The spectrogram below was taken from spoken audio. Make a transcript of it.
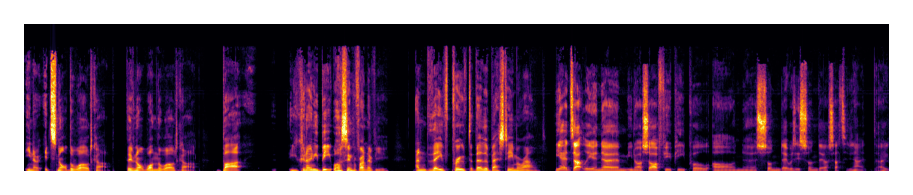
you know, it's not the World Cup. They've not won the World Cup, but you can only beat what's in front of you, and they've proved that they're the best team around. Yeah, exactly. And um, you know, I saw a few people on uh, Sunday. Was it Sunday or Saturday night? I,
